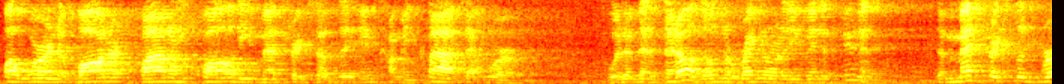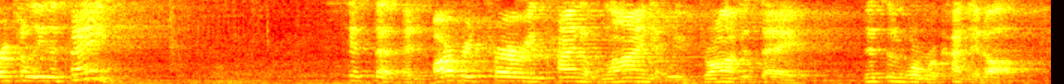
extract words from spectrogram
but were in the bottom, bottom quality metrics of the incoming class that were would have been said, oh, those are regularly admitted students. The metrics look virtually the same. It's just a, an arbitrary kind of line that we've drawn to say, this is where we're cutting it off.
